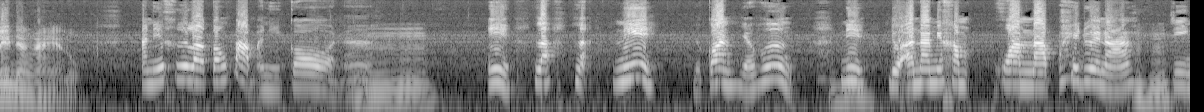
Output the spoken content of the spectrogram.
เล่นยังไงอะลูก อันนี้คือเราต้องปรับอันนี้ก่อนอือะมนี่ละละนี่ เดี๋ยวก่อนอย่าเพิ่ง อือฮึนี่ เดี๋ยวอันนามีคำความนับให้ด้วยนะ อือฮึ จริง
